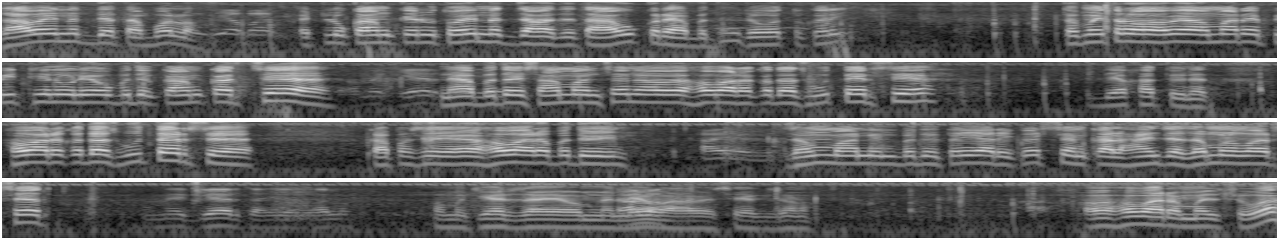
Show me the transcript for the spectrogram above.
જવાય નથી દેતા, બોલો. એટલું કામ કર્યું તોય નથી જવા દેતા. આવું કરે આ બધા. જોવો તો કરી તો મિત્રો હવે અમારે પીઠીનું ને એવું બધું કામકાજ છે ને આ બધો સામાન છે ને હવે સવારે કદાચ ઉતરશે. દેખાતું નથી. સવારે કદાચ ઉતરશે કા પછી સવારે બધું જમવાની બધી તૈયારી કરશે ને કાલે સાંજે જમણવાર છે. અમે ઘેર જઈએ અમે ઘેર જાય અમને લેવા આવે છે એક જણો. હવે સવારે મળશું હો.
